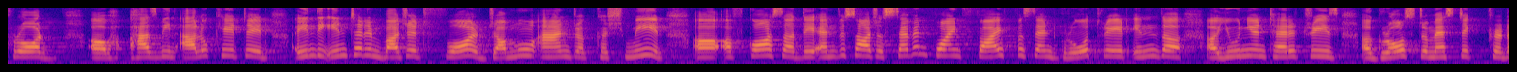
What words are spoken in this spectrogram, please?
crore uh, has been allocated in the interim budget for Jammu and Kashmir. Uh, of course, they envisage a 7.5% growth rate in the Union Territories gross domestic product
